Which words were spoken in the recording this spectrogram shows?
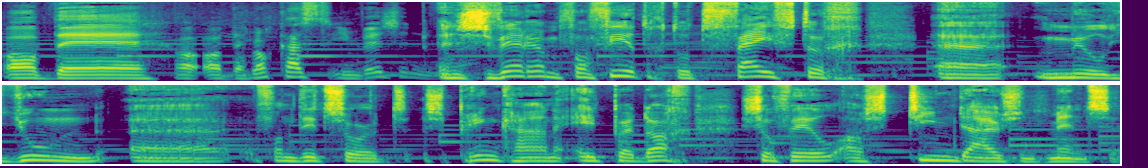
Of the, of the locust invasion. Een zwerm van 40 tot 50 uh, miljoen uh, van dit soort sprinkhanen eet per dag zoveel als 10.000 mensen.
